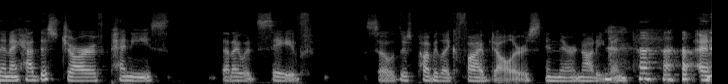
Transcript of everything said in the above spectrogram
then I had this jar of pennies that I would save. So there's probably like five dollars in there, not even. and,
